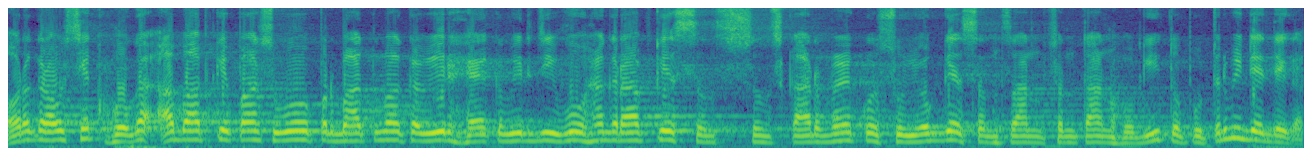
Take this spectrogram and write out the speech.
और अगर आवश्यक होगा, अब आपके पास वो परमात्मा कबीर है, कबीर जी, वो है, अगर आपके संस्कार में कोई सुयोग्य संतान संतान होगी तो पुत्र भी दे देगा।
